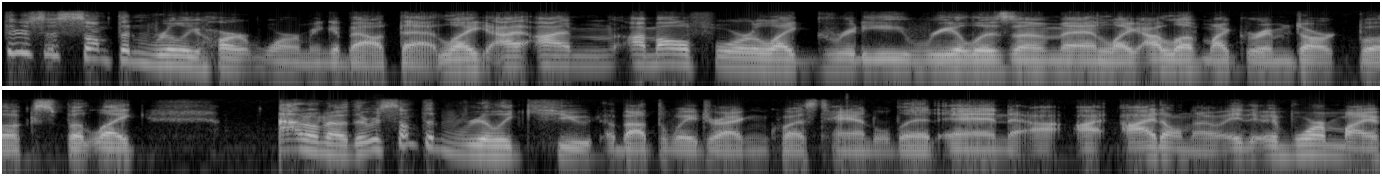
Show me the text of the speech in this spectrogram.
there's just something really heartwarming about that. Like I, i'm i'm all for like gritty realism and like i love my grim dark books but like i don't know. There was something really cute about the way dragon quest handled it. And i i, I don't know. It, it warmed my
